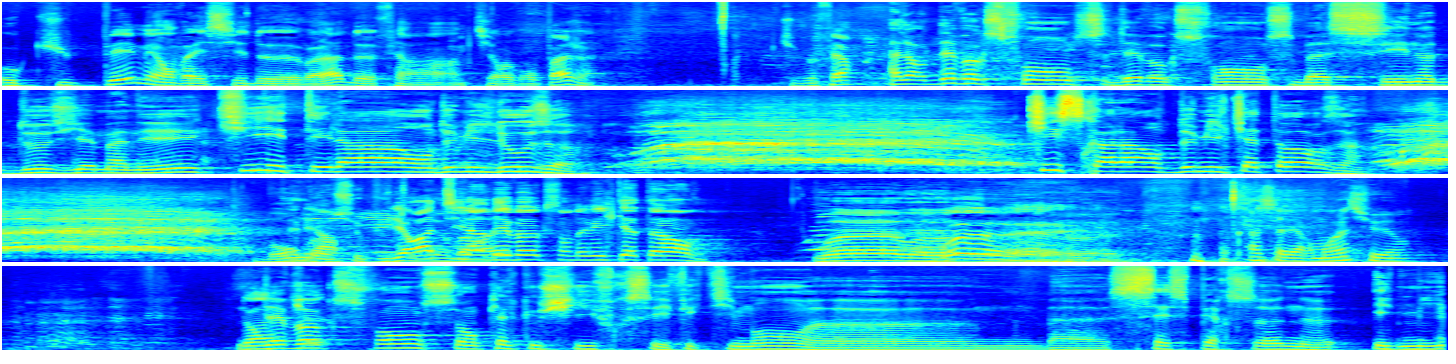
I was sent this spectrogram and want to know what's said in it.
occupés, mais on va essayer de, voilà, de faire un, un petit regroupage. Tu veux faire? Alors Devox France, Devox France, bah, c'est notre deuxième année. Qui était là en 2012 Qui sera là en 2014 Bon, bah, c'est Y aura-t-il bien un barré. Devox en 2014 Ouais, ouais, ouais. Ouais. Ah, ça a l'air moins sûr. Donc, Devox France, en quelques chiffres, c'est effectivement euh, bah, 16 personnes et demie,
